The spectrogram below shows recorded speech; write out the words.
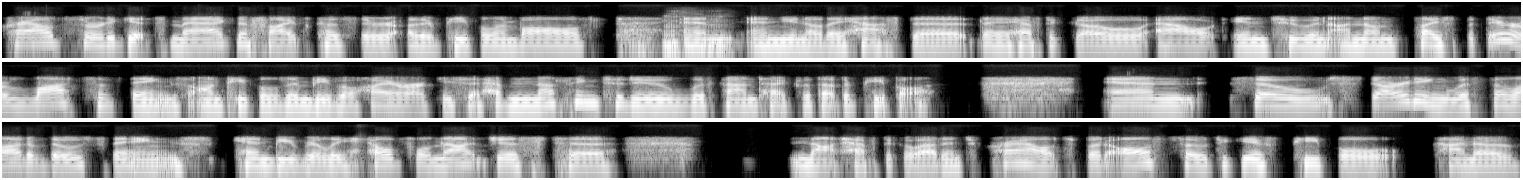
crowd sort of gets magnified because there are other people involved mm-hmm. and and you know they have to they have to go out into an unknown place but there are lots of things on people's in vivo hierarchies that have nothing to do with contact with other people and so starting with a lot of those things can be really helpful not just to not have to go out into crowds but also to give people kind of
